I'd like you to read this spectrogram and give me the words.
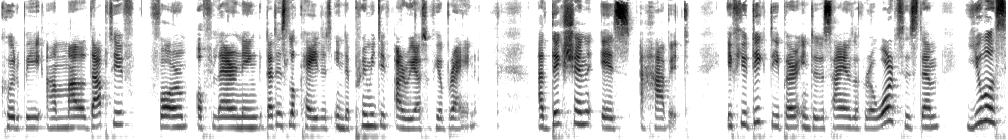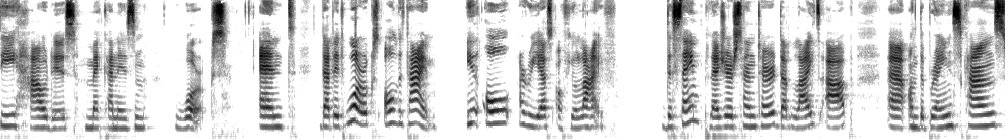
could be a maladaptive form of learning that is located in the primitive areas of your brain. Addiction is a habit. If you dig deeper into the science of reward system, you will see how this mechanism works and that it works all the time in all areas of your life. The same pleasure center that lights up uh, on the brain scans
